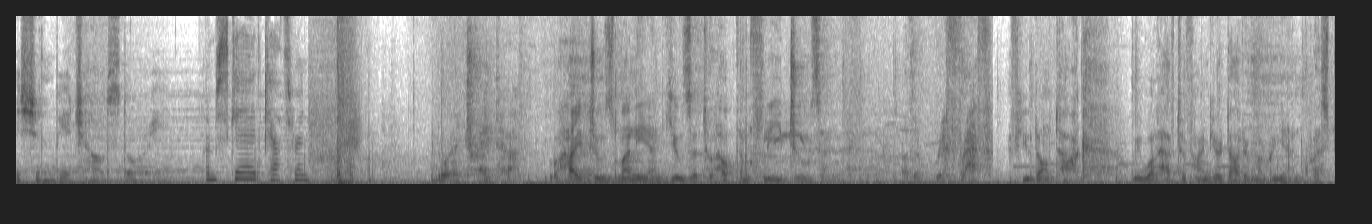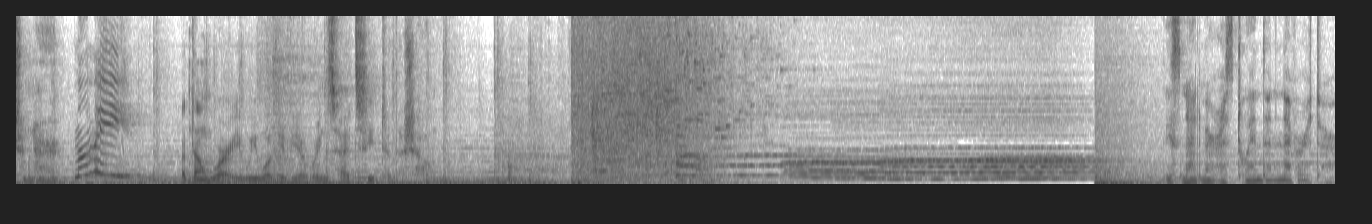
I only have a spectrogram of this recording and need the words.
It shouldn't be a child's story. I'm scared, Catherine. You're a traitor. You hide Jews' money and use it to help them flee Jews and other riffraff. If you don't talk, we will have to find your daughter Maria and question her. Mummy! But don't worry, we will give you a ringside seat to the show. This nightmare has to end and never return.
